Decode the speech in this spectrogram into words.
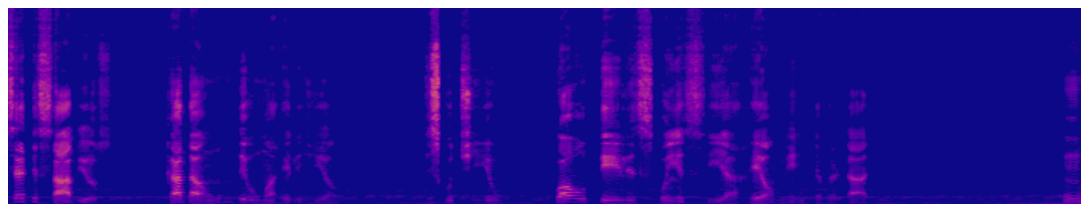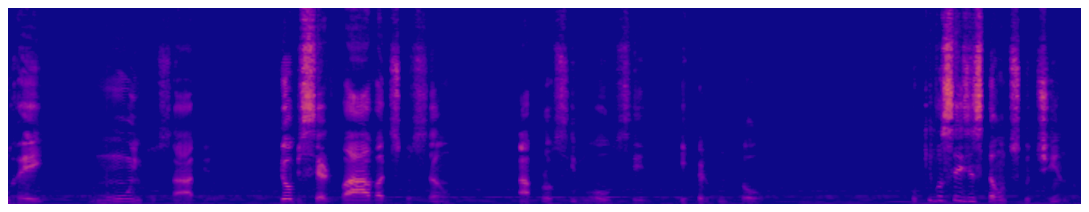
Sete sábios, cada um de uma religião, discutiam qual deles conhecia realmente a verdade. Um rei muito sábio, que observava a discussão, aproximou-se e perguntou: O que vocês estão discutindo?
